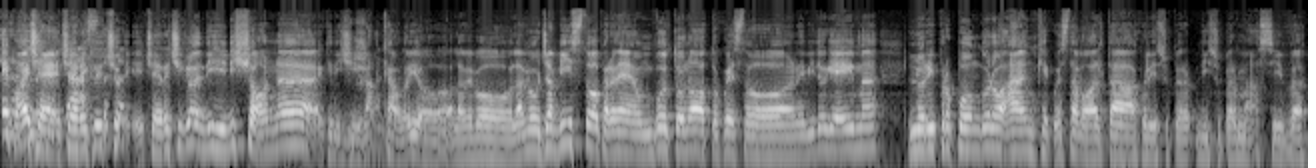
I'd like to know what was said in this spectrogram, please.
E poi c'è, nel c'è il cast. riciclo- c'è il riciclone di, di Sean eh, che dici, ma cavolo, io l'avevo l'avevo già visto, per me è un volto noto questo nei videogame, lo ripropongono anche questa volta quelli di, Super, di Supermassive.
